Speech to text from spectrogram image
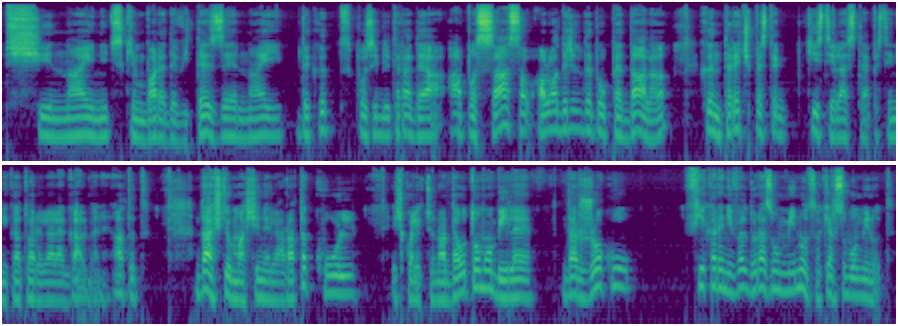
și n-ai nici schimbare de viteze, n-ai decât posibilitatea de a apăsa sau a lua degetul de pe o pedală când treci peste chestiile astea, peste indicatoarele alea galbene. Atât. Da, știu, mașinile arată cool, ești colecționar de automobile, dar jocul, fiecare nivel durează un minut sau chiar sub un minut.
